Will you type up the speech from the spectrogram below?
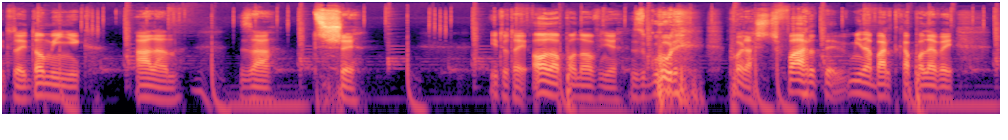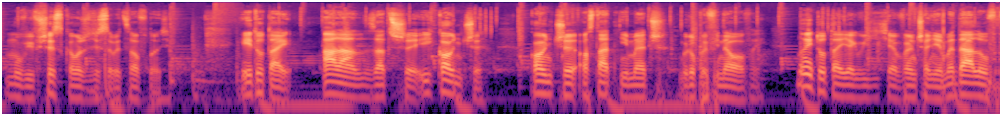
I tutaj Dominik, Alan za 3. I tutaj Olo ponownie z góry po raz czwarty. Mina Bartka po lewej mówi wszystko, możecie sobie cofnąć. I tutaj Alan za 3 i kończy. Kończy ostatni mecz grupy finałowej. No i tutaj, jak widzicie, wręczenie medalów.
